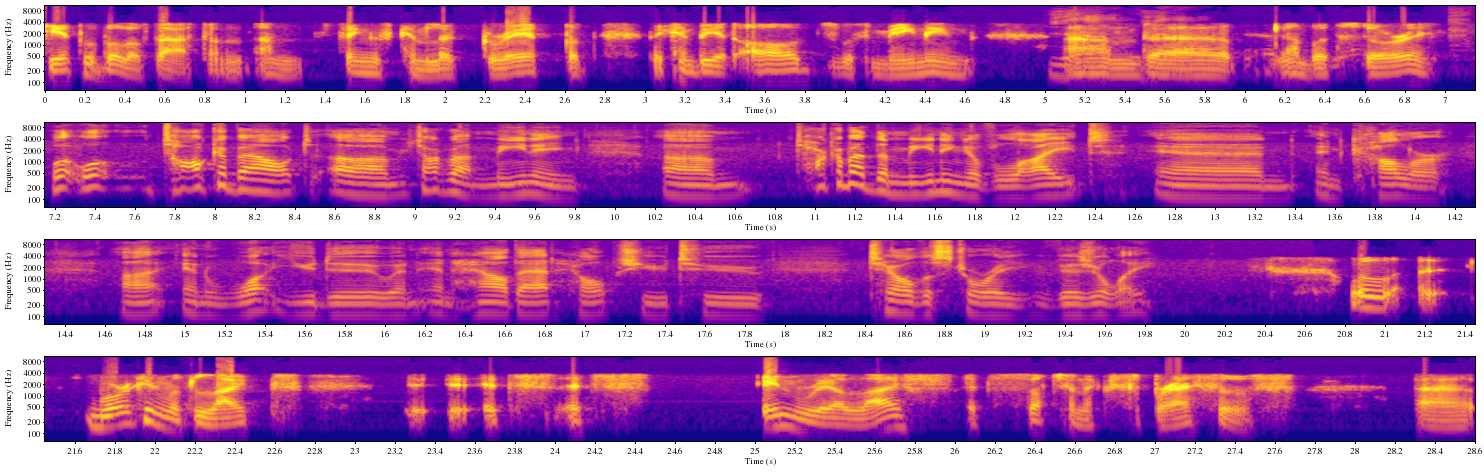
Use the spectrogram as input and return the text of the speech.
capable of that and, and things can look great, but they can be at odds with meaning yeah. and uh, and with story. Well, well talk about um, you talk about meaning. Um, talk about the meaning of light and and color uh, and what you do and, and how that helps you to tell the story visually. Well, uh, working with light, it's it's in real life, it's such an expressive uh,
